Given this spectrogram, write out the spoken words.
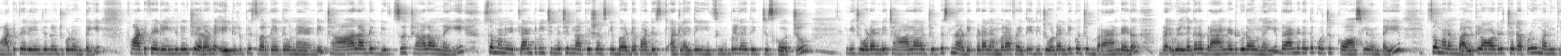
ఫార్టీ ఫైవ్ రేంజ్ నుంచి కూడా ఉంటాయి. ఫార్టీ ఫైవ్ రేంజ్ నుంచి అరౌండ్ ఎయిటీ రూపీస్ వరకు అయితే ఉన్నాయండి. చాలా అంటే గిఫ్ట్స్ చాలా ఉన్నాయి. సో మనం ఇట్లాంటివి చిన్న చిన్న అకేషన్స్కి బర్త్డే పార్టీస్కి అట్లయితే సింపుల్గా అయితే ఇచ్చేసుకోవచ్చు. ఇవి చూడండి చాలా చూపిస్తున్నాడు. ఇక్కడ నెంబర్ ఆఫ్ అయితే ఇది చూడండి కొంచెం బ్రాండెడ్ వీళ్ళ దగ్గర బ్రాండెడ్ కూడా ఉన్నాయి. బ్రాండెడ్ అయితే కొంచెం కాస్ట్లీ ఉంటాయి. సో మనం బల్క్లో ఆర్డర్ ఇచ్చేటప్పుడు మనకి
